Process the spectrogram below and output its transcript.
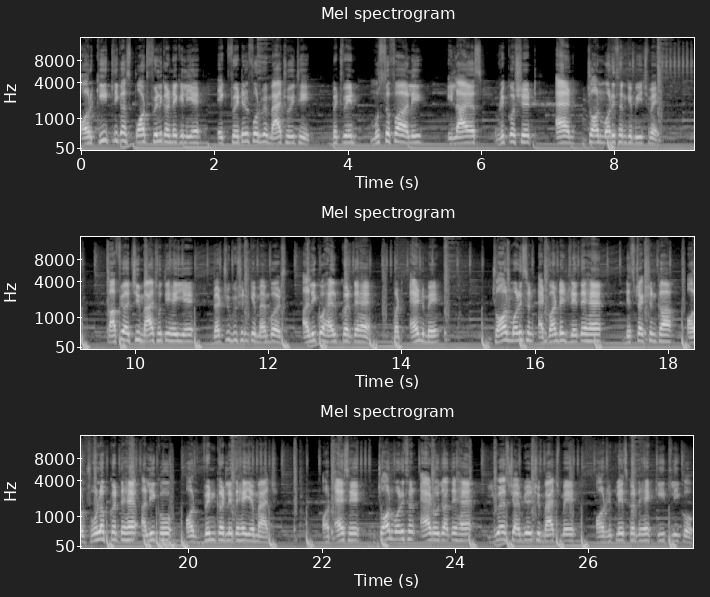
और कीथ ली का स्पॉट फिल करने के लिए एक फेटल फोर में मैच हुई थी between Mustafa Ali Elias, Ricochet and John Morrison के बीच में। काफ़ी अच्छी मैच होती है ये। रेट्रीब्यूशन के मेंबर्स अली को हेल्प करते हैं। बट एंड में जॉन मॉरिसन एडवांटेज लेते हैं डिस्ट्रैक्शन का और रोल अप करते हैं अली को और विन कर लेते हैं ये मैच और ऐसे जॉन मॉरिसन ऐड हो जाते हैं यूएस चैंपियनशिप मैच में और रिप्लेस करते हैं कीथ ली को।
